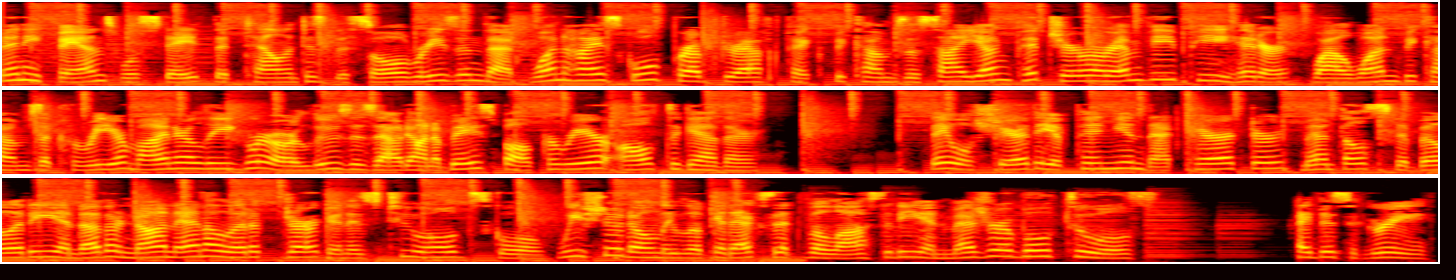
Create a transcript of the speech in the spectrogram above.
Many fans will state that talent is the sole reason that one high school prep draft pick becomes a Cy Young pitcher or MVP hitter, while one becomes a career minor leaguer or loses out on a baseball career altogether. They will share the opinion that character, mental stability and other non-analytic jargon is too old school. We should only look at exit velocity and measurable tools. I disagree.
